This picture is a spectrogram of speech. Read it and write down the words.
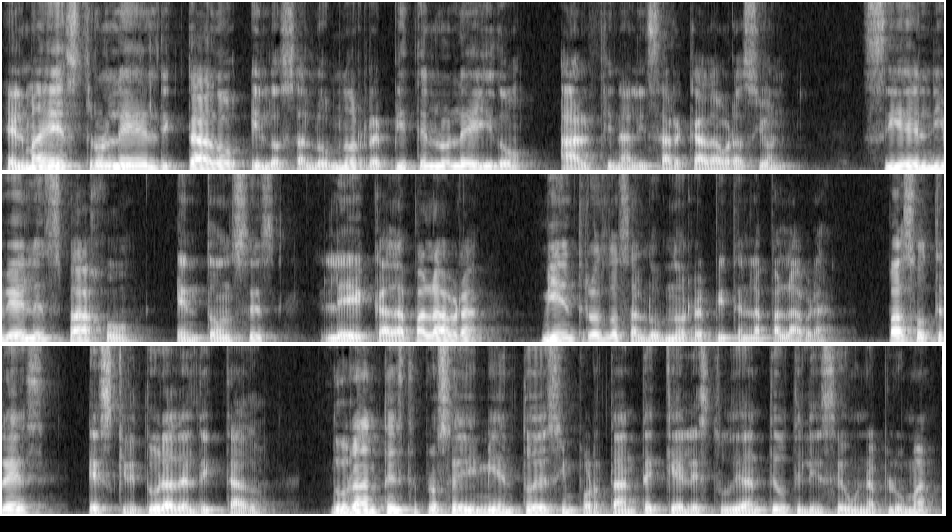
El maestro lee el dictado y los alumnos repiten lo leído al finalizar cada oración. Si el nivel es bajo, entonces lee cada palabra mientras los alumnos repiten la palabra. Paso 3. Escritura del dictado. Durante este procedimiento es importante que el estudiante utilice una pluma.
